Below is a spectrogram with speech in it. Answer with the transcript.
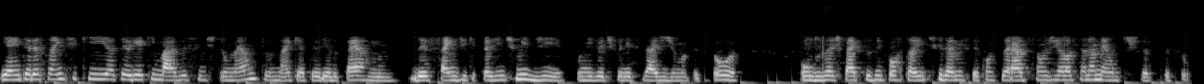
E é interessante que a teoria que embasa esse instrumento, né, que é a teoria do PERMA, defende que para a gente medir o nível de felicidade de uma pessoa, um dos aspectos importantes que devem ser considerados são os relacionamentos dessa pessoa.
